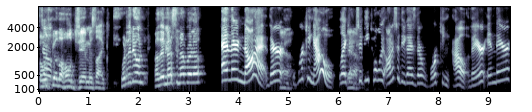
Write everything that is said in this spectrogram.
But so, we feel the whole gym is like, what are they doing? Are they messing up right now? And they're not they're yeah. working out. Like yeah. to be totally honest with you guys they're working out. They're in there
